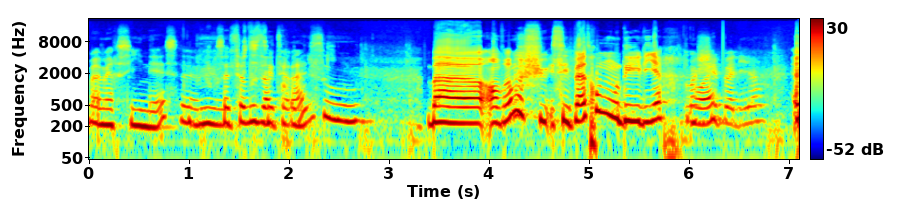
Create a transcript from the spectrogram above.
Bah merci Inès. euh, pour cette ça vous petite intéresse chronique. ou Bah en vrai moi je suis c'est pas trop mon délire. Moi, je Ouais. sais pas lire.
